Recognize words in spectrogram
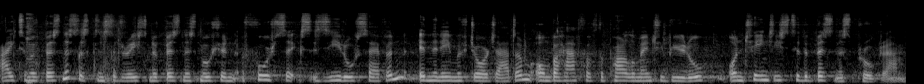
item of business is consideration of business motion 4607 in the name of George Adam on behalf of the Parliamentary Bureau on changes to the business programme.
